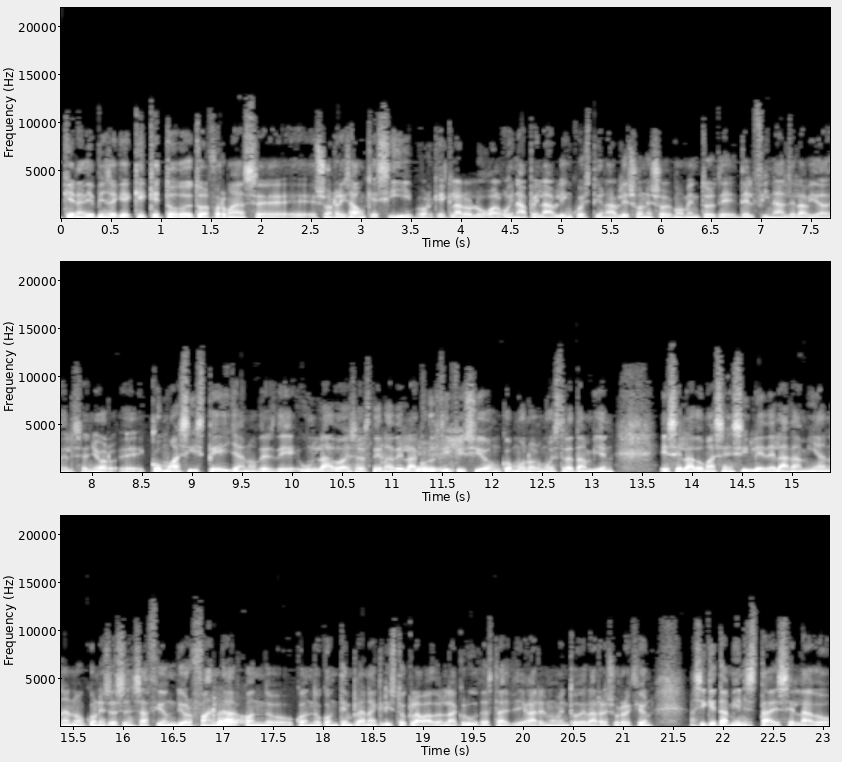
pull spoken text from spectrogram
Que nadie piense que, que, todo de todas formas eh, sonrisa, aunque sí, porque claro, luego algo inapelable, incuestionable son esos momentos del final de la vida del Señor. Eh, ¿Cómo asiste ella, no? Desde un lado a esa escena de la crucifixión, cómo nos muestra también ese lado más sensible de la Damiana, ¿no? Con esa sensación de orfandad cuando, cuando contemplan a Cristo clavado en la cruz hasta llegar el momento de la resurrección. Así que también está ese lado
